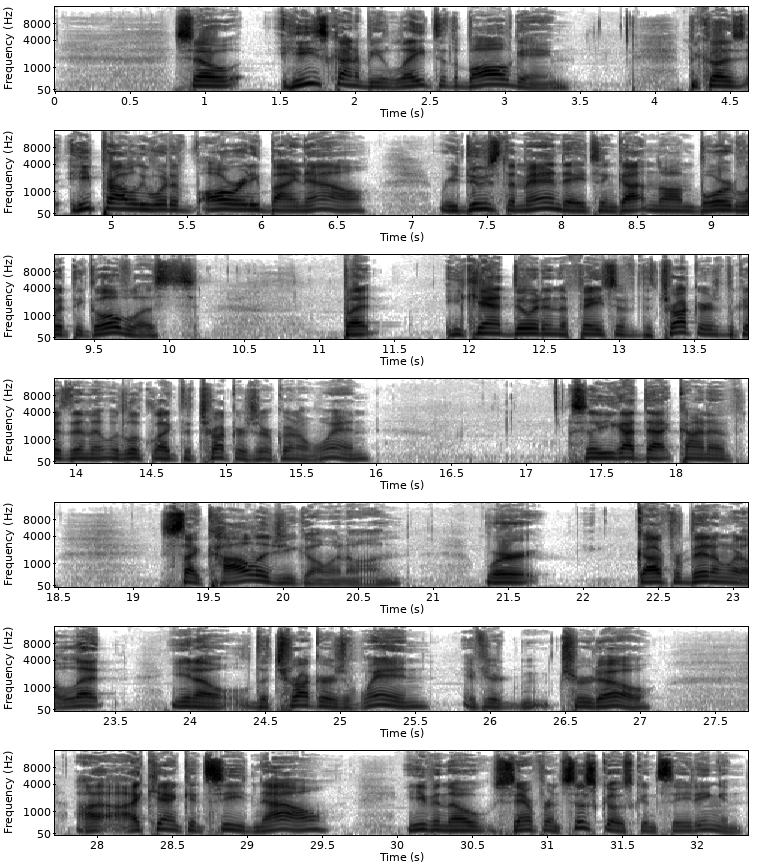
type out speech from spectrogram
So he's kind of be late to the ball game because he probably would have already by now reduced the mandates and gotten on board with the globalists. But he can't do it in the face of the truckers because then it would look like the truckers are going to win. So you got that kind of psychology going on where, God forbid, I'm going to let, you know, the truckers win if you're Trudeau. I, I can't concede now, even though San Francisco's conceding and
